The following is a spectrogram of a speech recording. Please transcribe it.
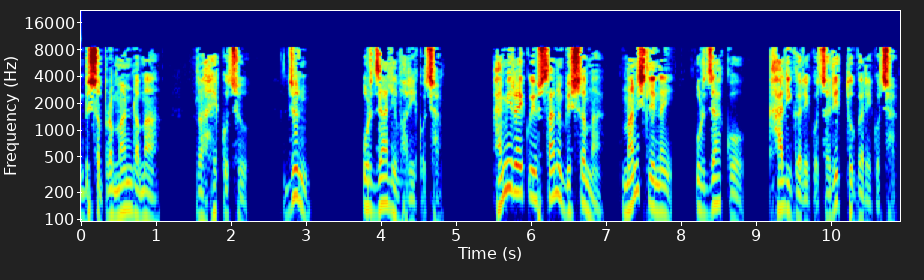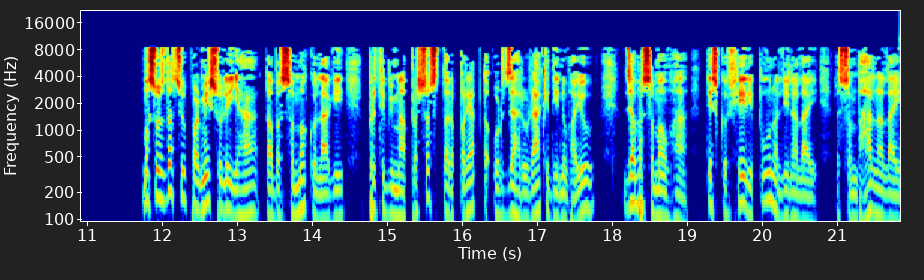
विश्व ब्रह्माण्डमा रहेको छु जुन ऊर्जाले भरिएको छ। हामी रहेको यो सानो विश्वमा मानिसले नै ऊर्जाको खाली गरेको छ रित्तो गरेको छ। म सोच्दछु परमेश्वरले यहाँ तबसम्मको लागि पृथ्वीमा प्रशस्त र पर्याप्त ऊर्जाहरू राखिदिनुभयो जबसम्म उहाँ त्यसको फेरि पुनः लिनलाई र सम्हाल्नलाई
